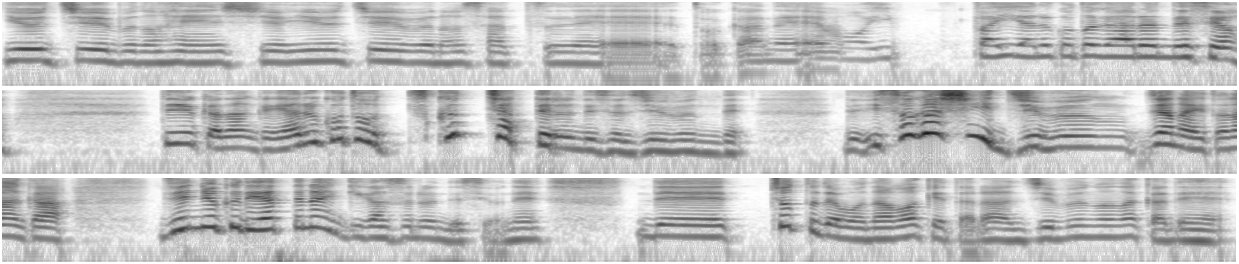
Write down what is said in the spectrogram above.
YouTube の編集 YouTube の撮影とかねもういっぱいやることがあるんですよっていうかなんかやることを作っちゃってるんですよ自分で。で忙しい自分じゃないとなんか全力でやってない気がするんですよね。でちょっとでも怠けたら自分の中で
